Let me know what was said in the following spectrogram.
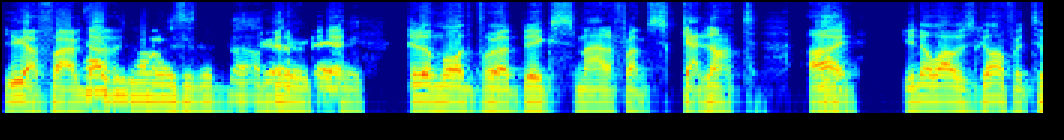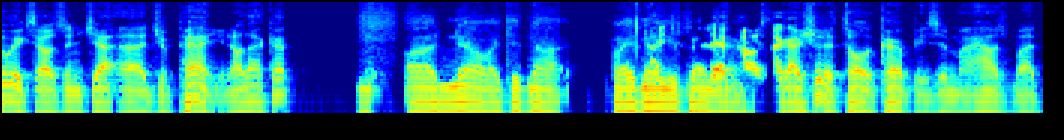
You got five dollars. Is a, a better gonna pay it. exchange. little more for a big smile from Stallone. All right. Yeah. You know, I was gone for two weeks. I was in ja- uh, Japan. You know that, Kurt? Uh, no, I did not, but I know I you've been there. I was like, I should have told Kurt he's in my house, but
